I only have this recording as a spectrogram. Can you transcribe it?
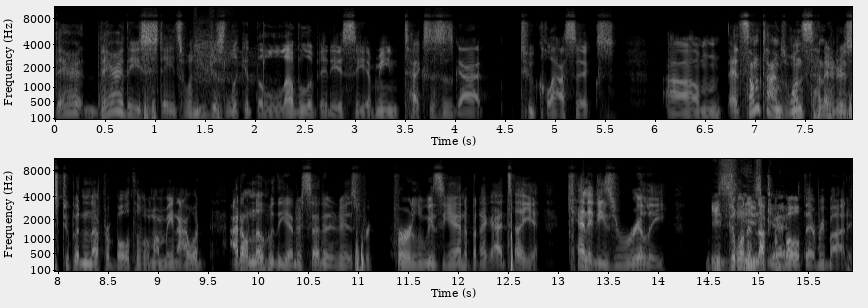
there there are these states when you just look at the level of idiocy. I mean, Texas has got two classics. Um, and sometimes one senator is stupid enough for both of them. I mean, I would I don't know who the other senator is for for Louisiana, but I gotta tell you, Kennedy's really He's doing he's enough for both everybody.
